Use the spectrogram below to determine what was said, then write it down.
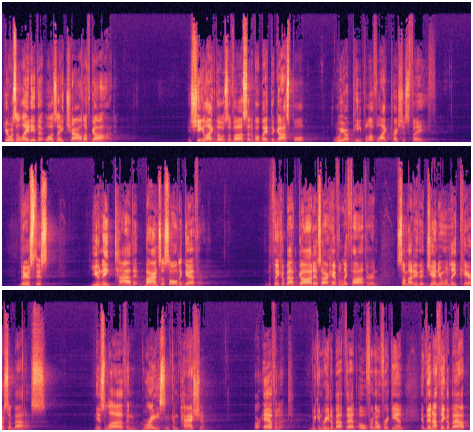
Here was a lady that was a child of God. And she, like those of us that have obeyed the gospel, We are people of like precious faith. There's this unique tie that binds us all together. And to think about God as our Heavenly Father and somebody that genuinely cares about us. And His love and grace and compassion are evident. We can read about that over and over again. And then I think about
